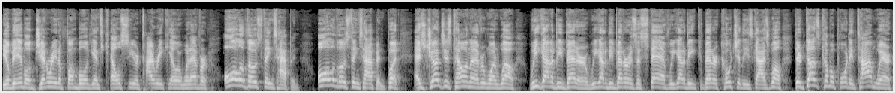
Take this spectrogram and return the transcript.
You'll be able to generate a fumble against Kelce or Tyreek Hill or whatever. All of those things happen. All of those things happen. But as Judge is telling everyone, well, we got to be better. We got to be better as a staff. We got to be better coaching these guys. Well, there does come a point in time where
